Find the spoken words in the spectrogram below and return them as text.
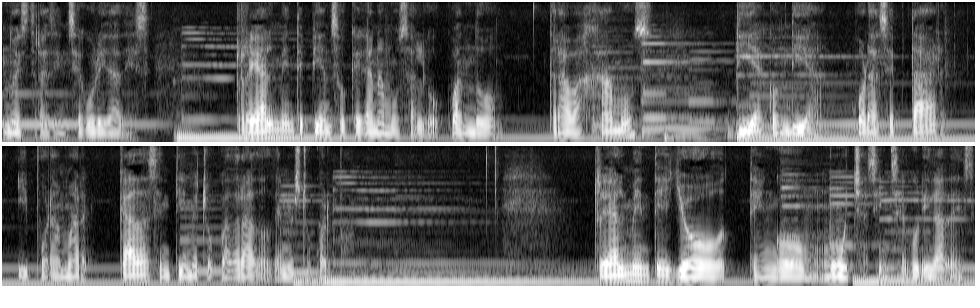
nuestras inseguridades. Realmente pienso que ganamos algo cuando trabajamos día con día por aceptar y por amar cada centímetro cuadrado de nuestro cuerpo. Realmente yo tengo muchas inseguridades,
